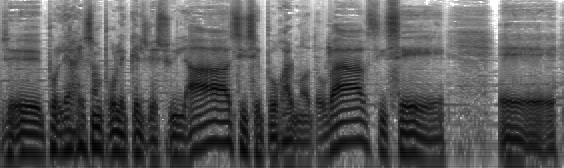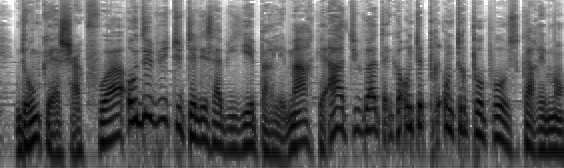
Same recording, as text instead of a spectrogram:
j'ai- pour les raisons pour lesquelles je suis là, si c'est pour Almodovar, si c'est Et donc, à chaque fois, au début, tu te laisses habiller par les marques. Ah, tu vas, on te, pr- on te propose carrément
